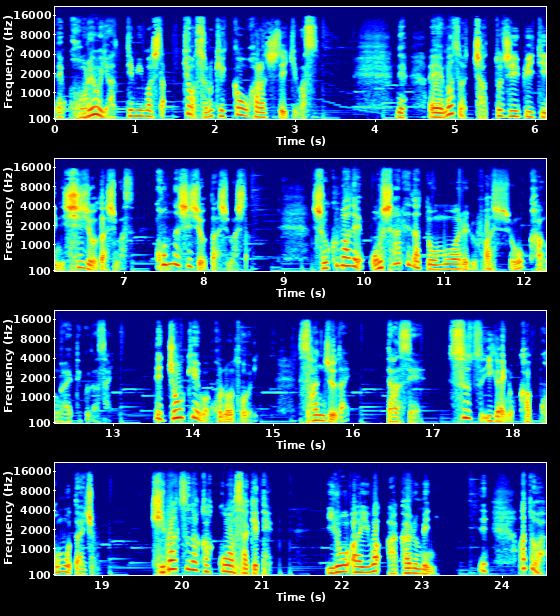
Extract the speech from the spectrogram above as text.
ね、これをやってみました。今日はその結果をお話ししていきます。ねえー、まずはチャット GPT に指示を出します。こんな指示を出しました。職場でおしゃれだと思われるファッションを考えてください。で、条件はこの通り。30代、男性、スーツ以外の格好も大丈夫。奇抜な格好は避けて、色合いは明るめに。で、あとは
